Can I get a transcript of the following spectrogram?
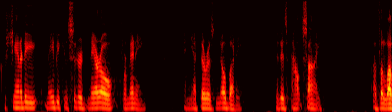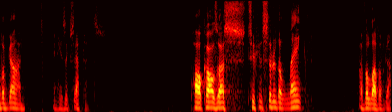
Christianity may be considered narrow for many, and yet there is nobody that is outside of the love of God and His acceptance. Paul calls us to consider the length of the love of God.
